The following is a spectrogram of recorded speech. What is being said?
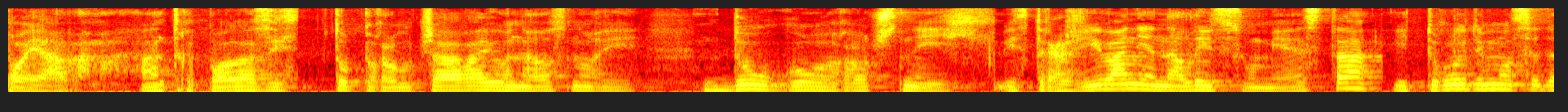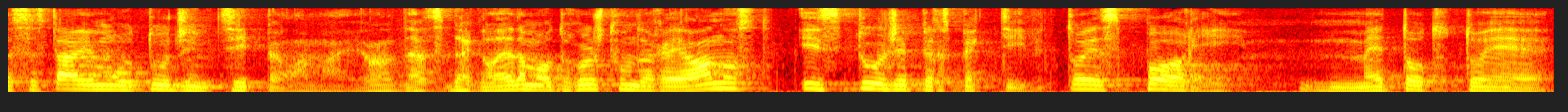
pojavama. Antropolozi to proučavaju na osnovi dugoročnih istraživanja na licu mjesta i trudimo se da se stavimo u tuđim cipelama, da, da gledamo društvenu realnost iz tuđe perspektive. To je sporiji metod, to je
